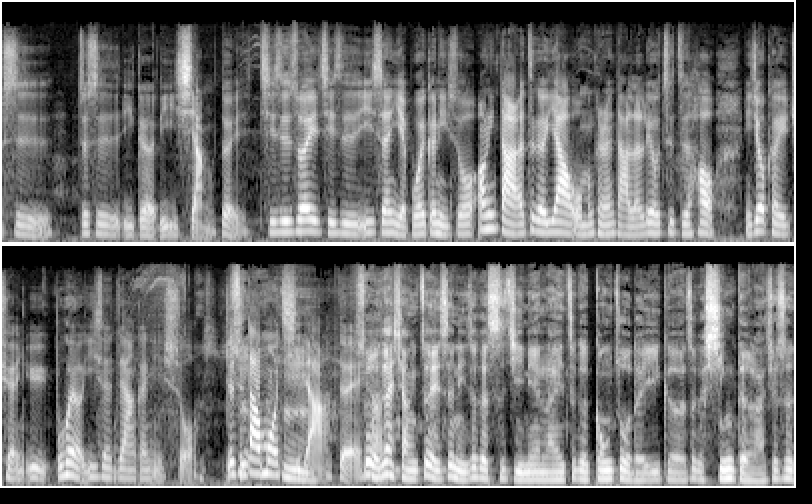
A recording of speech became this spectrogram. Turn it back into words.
是。就是一个理想，对，其实所以其实医生也不会跟你说，哦，你打了这个药，我们可能打了六次之后，你就可以痊愈，不会有医生这样跟你说，就是到末期啊，对。所以我在想，这也是你这个十几年来这个工作的一个这个心得啦，就是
